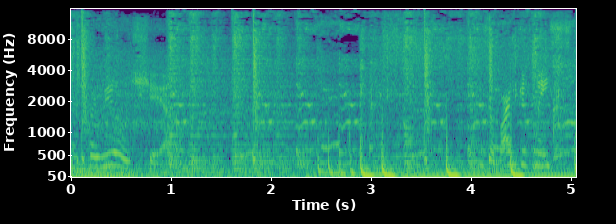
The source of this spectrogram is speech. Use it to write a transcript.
That's a real shell. It's a barbecue place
